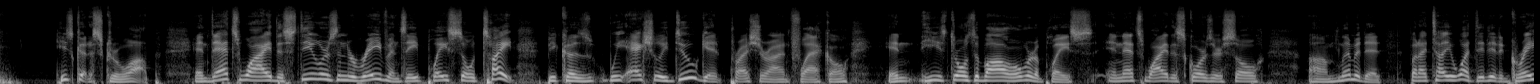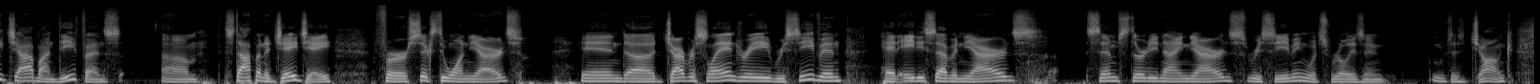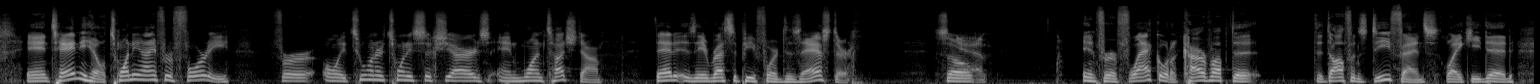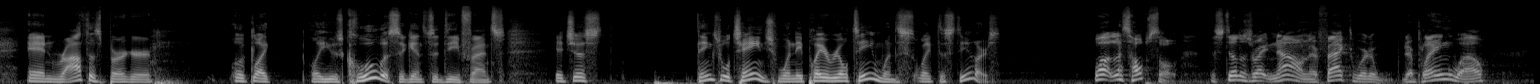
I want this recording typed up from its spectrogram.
he's going to screw up. And that's why the Steelers and the Ravens, they play so tight because we actually do get pressure on Flacco and he throws the ball all over the place. And that's why the scores are so um, limited. But I tell you what, they did a great job on defense um, stopping a JJ for 61 yards. And uh, Jarvis Landry receiving had 87 yards. Sims 39 yards receiving, which really isn't is junk. And Tannehill 29 for 40 for only 226 yards and one touchdown. That is a recipe for disaster. So, Yeah. And for Flacco to carve up the the Dolphins defense like he did, and Roethlisberger looked like well he was clueless against the defense. It just things will change when they play a real team like the Steelers. Well, let's hope so. The Steelers right now, in their fact, where they're, they're playing well,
